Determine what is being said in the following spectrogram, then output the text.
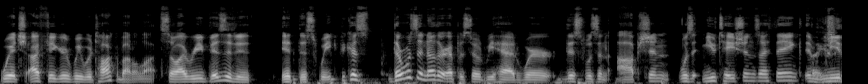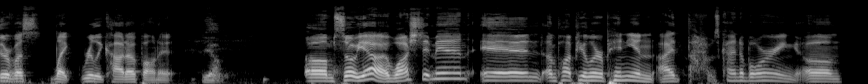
which I figured we would talk about a lot. So I revisited it this week because there was another episode we had where this was an option. Was it mutations? I think, and so, neither of us like really caught up on it. Yeah, Um, so yeah, I watched it, man, and unpopular opinion, I thought it was kind of boring. Um,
